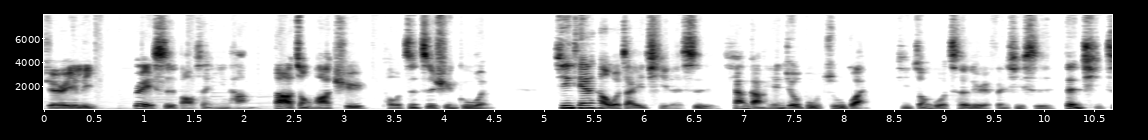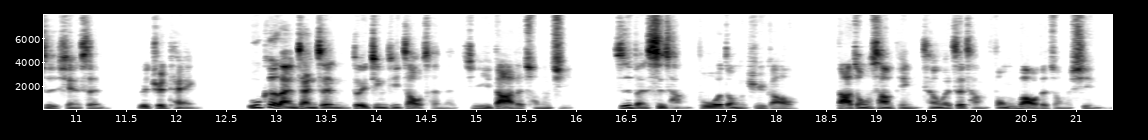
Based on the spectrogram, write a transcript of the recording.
Jerry Lee，瑞士宝盛银行大中华区投资咨询顾问。今天和我在一起的是香港研究部主管及中国策略分析师邓启志先生 Richard Tang。乌克兰战争对经济造成了极大的冲击，资本市场波动居高，大宗商品成为这场风暴的中心。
